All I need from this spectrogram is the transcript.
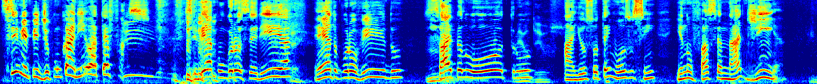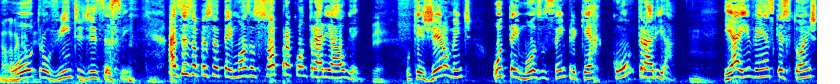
Se me pedir com carinho, eu até faço. Se vier com grosseria, é. entra por ouvido, hum. sai pelo outro. Meu Deus. Aí eu sou teimoso, sim. E não faço é nadinha. Outro ouvinte disse assim: às vezes a pessoa é teimosa só para contrariar alguém. É. Porque geralmente o teimoso sempre quer contrariar. Hum. E aí vem as questões.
